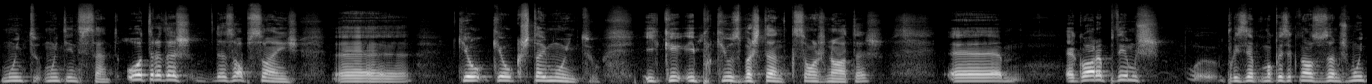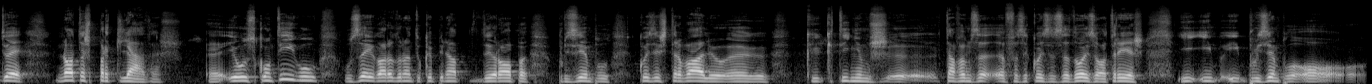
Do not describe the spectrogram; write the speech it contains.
muito, muito interessante. Outra das, das opções uh, que, eu, que eu gostei muito e, que, e porque uso bastante, que são as notas, uh, agora podemos, por exemplo, uma coisa que nós usamos muito é notas partilhadas. Eh, eu uso contigo, usei agora durante o Campeonato da Europa, por exemplo, coisas de trabalho que, que tínhamos, uh, estávamos a, a, fazer coisas a dois ou a três, e, e, e por exemplo, oh,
